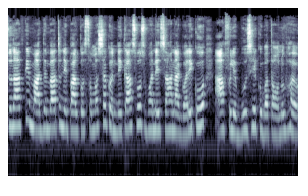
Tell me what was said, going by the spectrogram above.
चुनावकै माध्यमबाट नेपालको समस्याको निकास होस् भन्ने चाहना गरेको आफूले बुझेको बताउनुभयो।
